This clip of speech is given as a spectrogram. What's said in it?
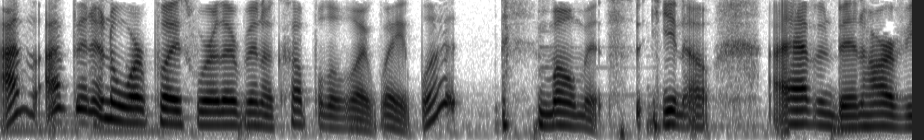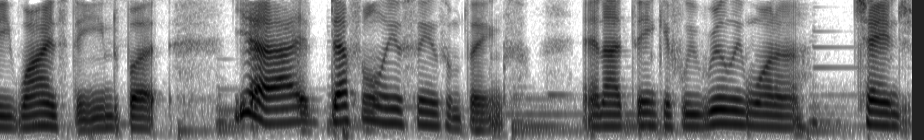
I've I've been in a workplace where there've been a couple of like, wait, what? moments, you know. I haven't been Harvey Weinstein, but yeah, I definitely have seen some things. And I think if we really want to change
